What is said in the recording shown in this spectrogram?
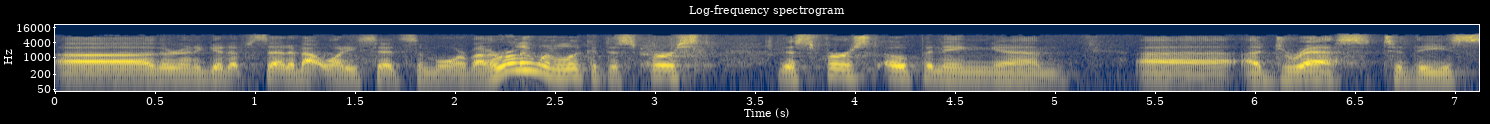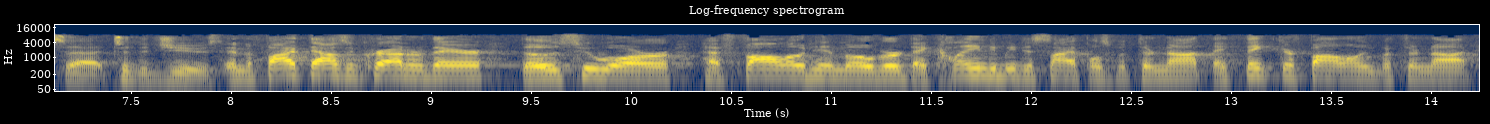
Uh, they're going to get upset about what he said some more. But I really want to look at this first, this first opening um, uh, address to these uh, to the Jews. And the 5,000 crowd are there. Those who are have followed him over. They claim to be disciples, but they're not. They think they're following, but they're not.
